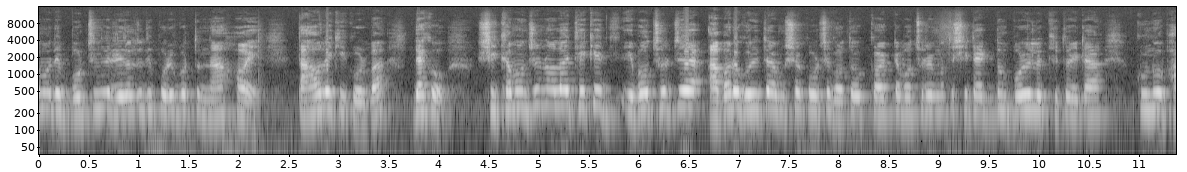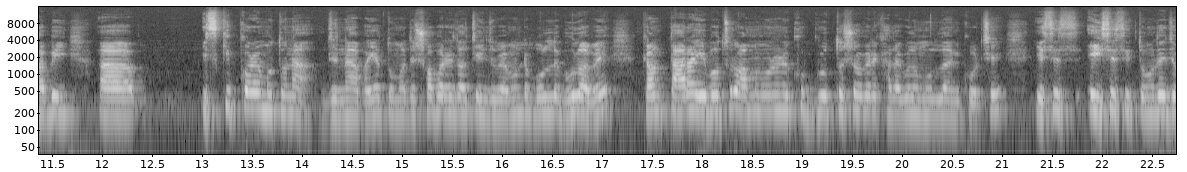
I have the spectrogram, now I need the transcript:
তোমাদের বোর্ড রেজাল্ট যদি পরিবর্তন না হয়, তাহলে কি করবা? দেখো, শিক্ষা মন্ত্রণালয় থেকে এবছর যে আবারও গণিত অংশ করছে, গত কয়েকটা বছরের মধ্যে সেটা একদম পরিলক্ষিত। এটা কোনোভাবেই স্কিপ করার মতো না, যে না ভাইয়া, তোমাদের সবার রেজাল্ট চেঞ্জ হবে, এমনটা বললে ভুল হবে। কারণ তারা এবছরও আমার মনে হয় খুব গুরুত্ব সহকারে খাতাগুলো মূল্যায়ন করছে। এসএস, এইচএসসি, তোমাদের যে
